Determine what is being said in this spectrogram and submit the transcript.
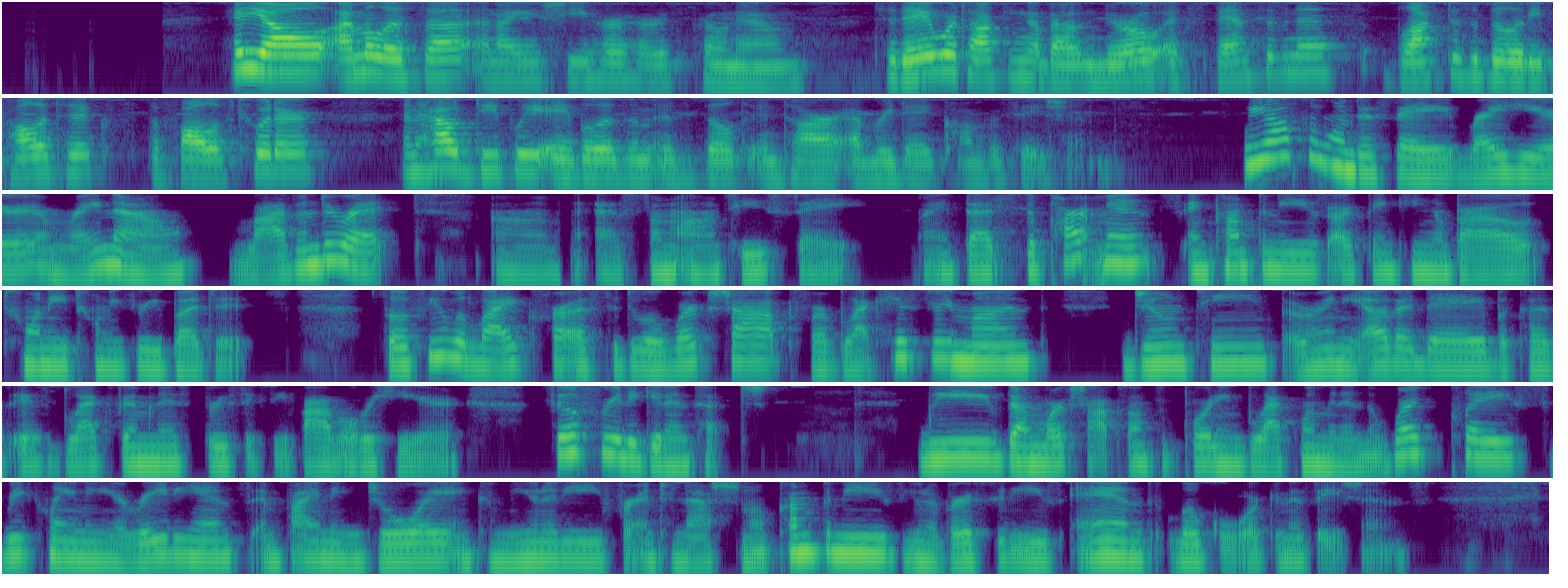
Hey, y'all. I'm Alyssa, and I use she, her, hers pronouns. Today, we're talking about neuro-expansiveness, Black disability politics, the fall of Twitter, and how deeply ableism is built into our everyday conversations. We also want to say right here and right now, live and direct, um, as some aunties say, right, that departments and companies are thinking about 2023 budgets. So if you would like for us to do a workshop for Black History Month, Juneteenth, or any other day because it's Black Feminist 365 over here, feel free to get in touch. We've done workshops on supporting Black women in the workplace, reclaiming your radiance, and finding joy and community for international companies, universities, and local organizations.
